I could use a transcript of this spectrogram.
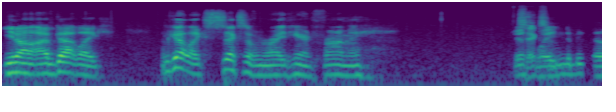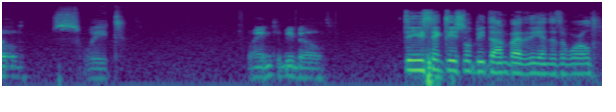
you know, I've got like, I've got like six of them right here in front of me, just Six? waiting to be built, Sweet. waiting to be built. Do you think these will be done by the end of the world?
